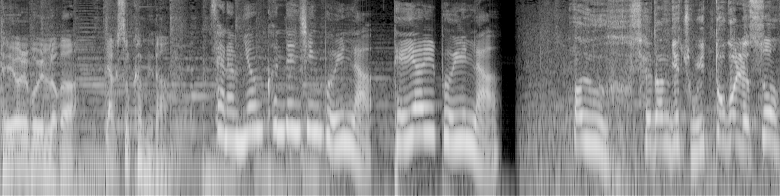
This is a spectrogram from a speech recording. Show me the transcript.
대열 보일러가 약속합니다. 산업용 콘덴싱 보일러, 대열 보일러. 아유, 세 단계 종이 또 걸렸어?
